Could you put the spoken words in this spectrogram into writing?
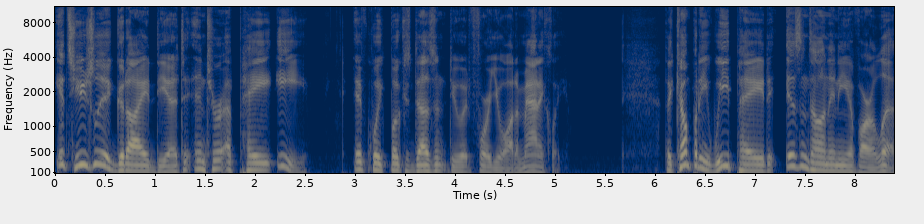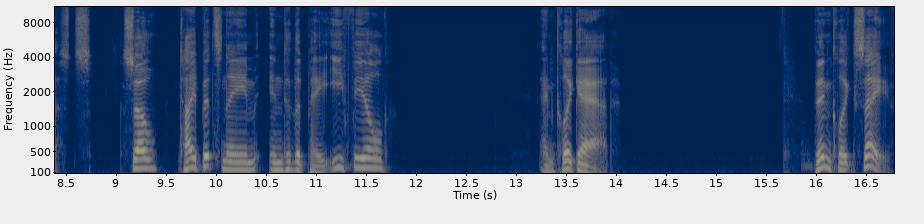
It's usually a good idea to enter a payee if QuickBooks doesn't do it for you automatically. The company we paid isn't on any of our lists, so type its name into the payee field and click Add. Then click Save.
